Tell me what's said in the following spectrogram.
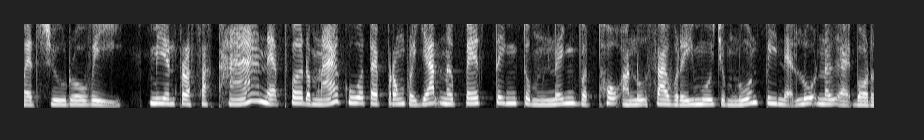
Matthew Rowe មានប្រសាសន៍ថាអ្នកធ្វើដំណើរគួរតែប្រុងប្រយ័ត្ននៅពេលទិញទំនិញវត្ថុអនុស្សាវរីយ៍មួយចំនួនពីអ្នកលក់នៅឯបរ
